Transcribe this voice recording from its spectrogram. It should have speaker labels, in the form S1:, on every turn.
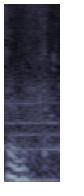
S1: Salute.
